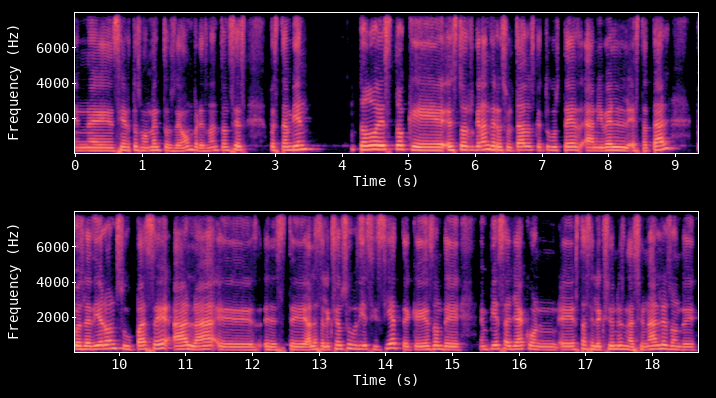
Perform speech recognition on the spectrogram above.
en eh, ciertos momentos de hombres, ¿no? Entonces, pues también todo esto que, estos grandes resultados que tuvo usted a nivel estatal, pues le dieron su pase a la, eh, este, a la selección sub-17, que es donde empieza ya con eh, estas elecciones nacionales, donde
